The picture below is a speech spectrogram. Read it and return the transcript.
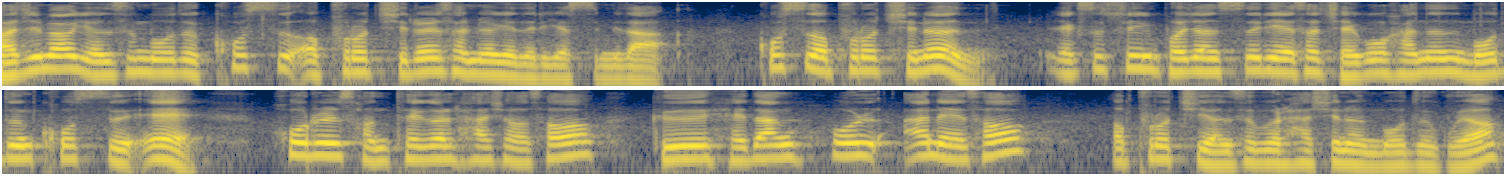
마지막 연습 모드 코스 어프로치를 설명해 드리겠습니다. 코스 어프로치는 엑스스윙 버전 3에서 제공하는 모든 코스에 홀을 선택을 하셔서 그 해당 홀 안에서 어프로치 연습을 하시는 모드고요.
